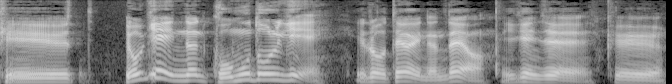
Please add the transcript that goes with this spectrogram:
그 여기에 있는 고무돌기로 되어 있는데요. 이게 이제 그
